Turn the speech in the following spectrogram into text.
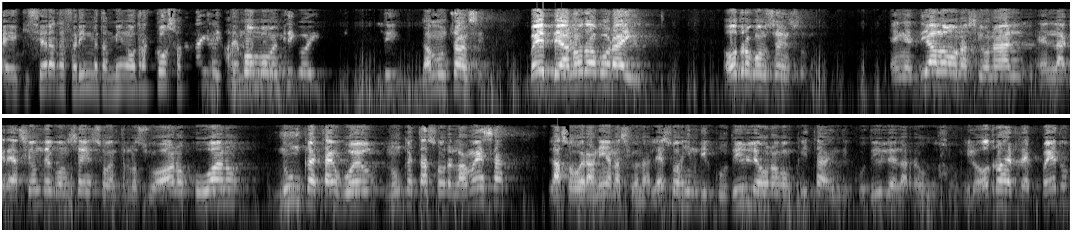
eh, quisiera referirme también a otras cosas. un momentico ahí. Sí. Dame un chance. Vete, anota por ahí. Otro consenso. En el diálogo nacional, en la creación de consenso entre los ciudadanos cubanos, nunca está en juego, nunca está sobre la mesa la soberanía nacional. Eso es indiscutible, es una conquista indiscutible de la revolución. Y lo otro es el respeto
